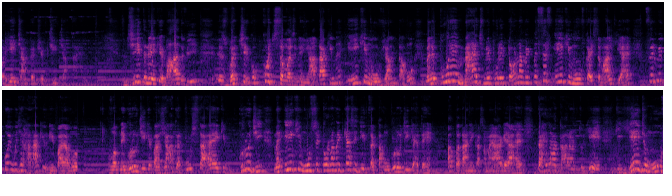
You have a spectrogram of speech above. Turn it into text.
और ये चैंपियनशिप जीत जाता है। जीतने के बाद भी इस बच्चे को कुछ समझ नहीं आता कि मैं एक ही मूव जानता हूँ। मैंने पूरे मैच में, पूरे टूर्नामेंट में सिर्फ़ एक ही मूव का इस्तेमाल किया है। फिर भी कोई मुझे हरा क्यों नहीं पाया? वो वो अपने गुरु जी के पास जाकर पूछता है कि गुरु जी मैं एक ही मूव से टूर्नामेंट कैसे जीत सकता हूँ? गुरु जी कहते हैं, अब बताने का समय आ गया है। पहला कारण तो ये कि ये जो मूव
